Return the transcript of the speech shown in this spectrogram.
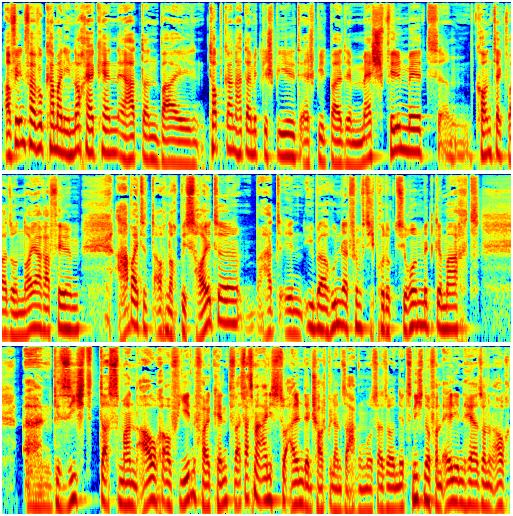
Auf jeden Fall, wo kann man ihn noch erkennen? Er hat dann bei Top Gun hat er mitgespielt, er spielt bei dem Mesh-Film mit. Ähm, Contact war so ein neuerer Film, arbeitet auch noch bis heute, hat in über 150 Produktionen mitgemacht ein Gesicht, das man auch auf jeden Fall kennt, was, was man eigentlich zu allen den Schauspielern sagen muss. Also jetzt nicht nur von Alien her, sondern auch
